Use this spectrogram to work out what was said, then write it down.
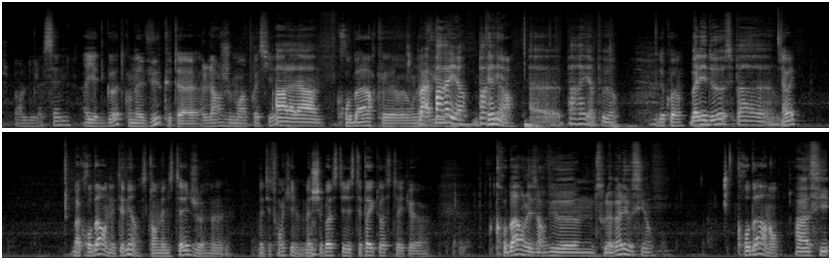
Je parle de la scène. Ayat God qu'on a vu, que tu as largement apprécié. Ah là là. Crowbar, que on a Bah, vu. pareil, hein, pareil. Euh, pareil un peu. hein. De quoi? Bah, les deux, c'est pas. euh, Bah, Crowbar, on était bien. C'était en main stage, euh, on était tranquille. Mais je sais pas, c'était pas avec toi, c'était avec. euh, Crowbar, on les a revus euh, sous la vallée aussi. Hein. Crowbar, non. Ah si.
